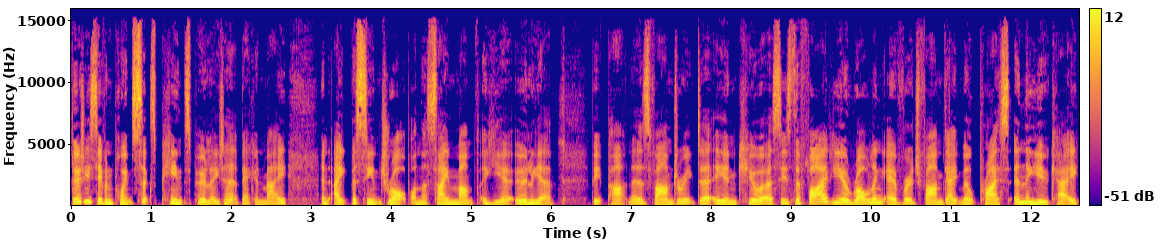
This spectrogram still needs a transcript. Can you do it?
37.6 pence per litre back in May, an 8% drop on the same month a year earlier. Vet Partners Farm Director Ian Cure says the five year rolling average farm gate milk price in the UK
